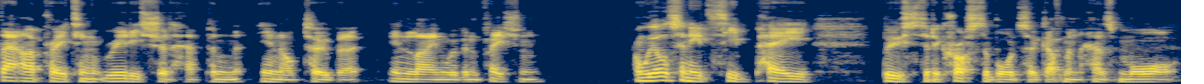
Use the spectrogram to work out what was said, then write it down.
that uprating really should happen in October in line with inflation and we also need to see pay boosted across the board so government has more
